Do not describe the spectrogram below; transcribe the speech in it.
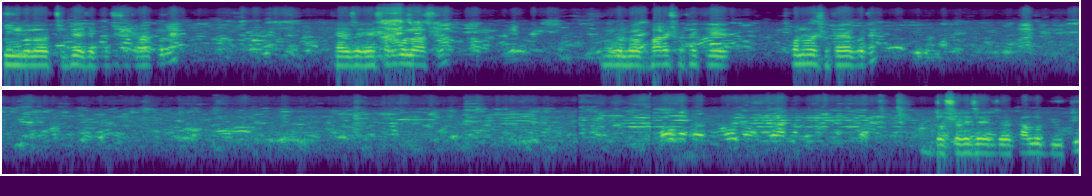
কিংগুলো হচ্ছে দুই হাজার পঁচিশশো টাকা করে। আর যে রেসারগুলো আছে, এগুলো বারোশো থেকে পনেরোশো টাকা করে। দর্শকের যে কালো বিউটি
